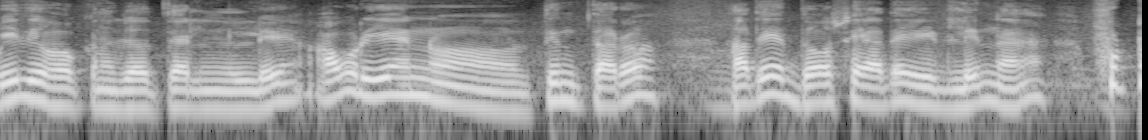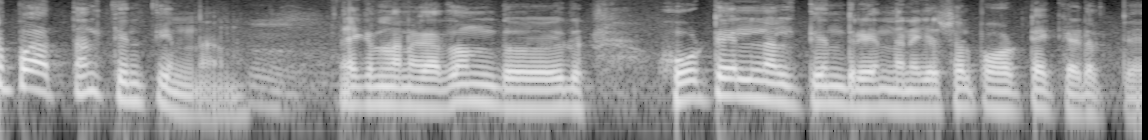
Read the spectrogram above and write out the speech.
ಬೀದಿ ಹೋಕನ ಜೊತೆಯಲ್ಲಿ ಅವರು ಏನು ತಿಂತಾರೋ ಅದೇ ದೋಸೆ ಅದೇ ಇಡ್ಲಿನ ಫುಟ್ಪಾತ್ನಲ್ಲಿ ತಿಂತೀನಿ ನಾನು. ಯಾಕಂದ್ರೆ ನನಗೆ ಅದೊಂದು ಇದು ಹೋಟೆಲ್ನಲ್ಲಿ ತಿಂದರೆ ನನಗೆ ಸ್ವಲ್ಪ ಹೊಟ್ಟೆ ಕೆಡುತ್ತೆ.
